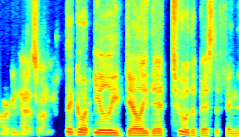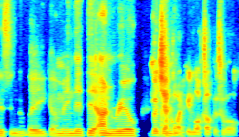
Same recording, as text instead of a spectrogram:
I reckon has running. They got Ili, Delly. They're two of the best defenders in the league. I mean, they're they're unreal. You've got Jack Um, White who can lock up as well.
